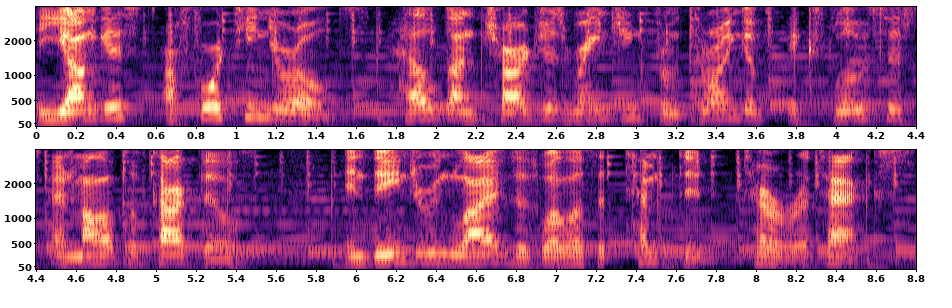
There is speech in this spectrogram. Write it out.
The youngest are 14 year olds, held on charges ranging from throwing of explosives and Molotov cocktails, endangering lives, as well as attempted terror attacks.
